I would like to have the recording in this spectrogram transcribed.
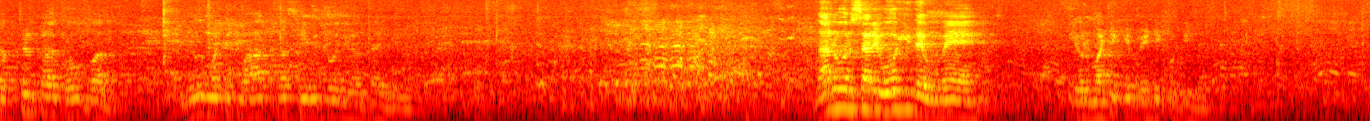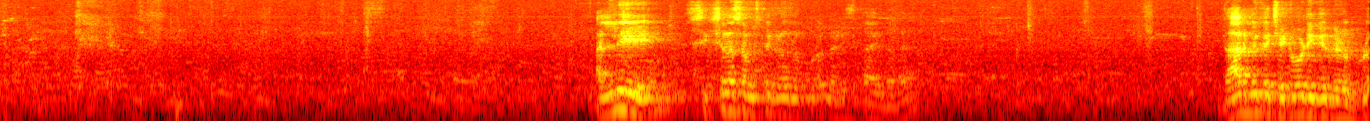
ತಪ್ಪು ತಿಳ್ಕೊಳಕ್ ಹೋಗ್ಬಾರ್ದು. ಇವ್ರ ಮಟ್ಟಕ್ಕೆ ಮಾತ್ರ ಸೀಮಿತವಾಗಿ ಹೇಳ್ತಾ ಇದ್ದೀನಿ. ನಾನು ಒಂದ್ಸಾರಿ ಹೋಗಿದ್ದೆ ಒಮ್ಮೆ. ಮಠಕ್ಕೆ ಭೇಟಿ ಕೊಟ್ಟಿದ್ದೆ. ಅಲ್ಲಿ ಶಿಕ್ಷಣ ಸಂಸ್ಥೆಗಳನ್ನು ಕೂಡ ನಡೆಸ್ತಾ ಇದ್ದಾರೆ. ಧಾರ್ಮಿಕ ಚಟುವಟಿಕೆಗಳು ಕೂಡ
